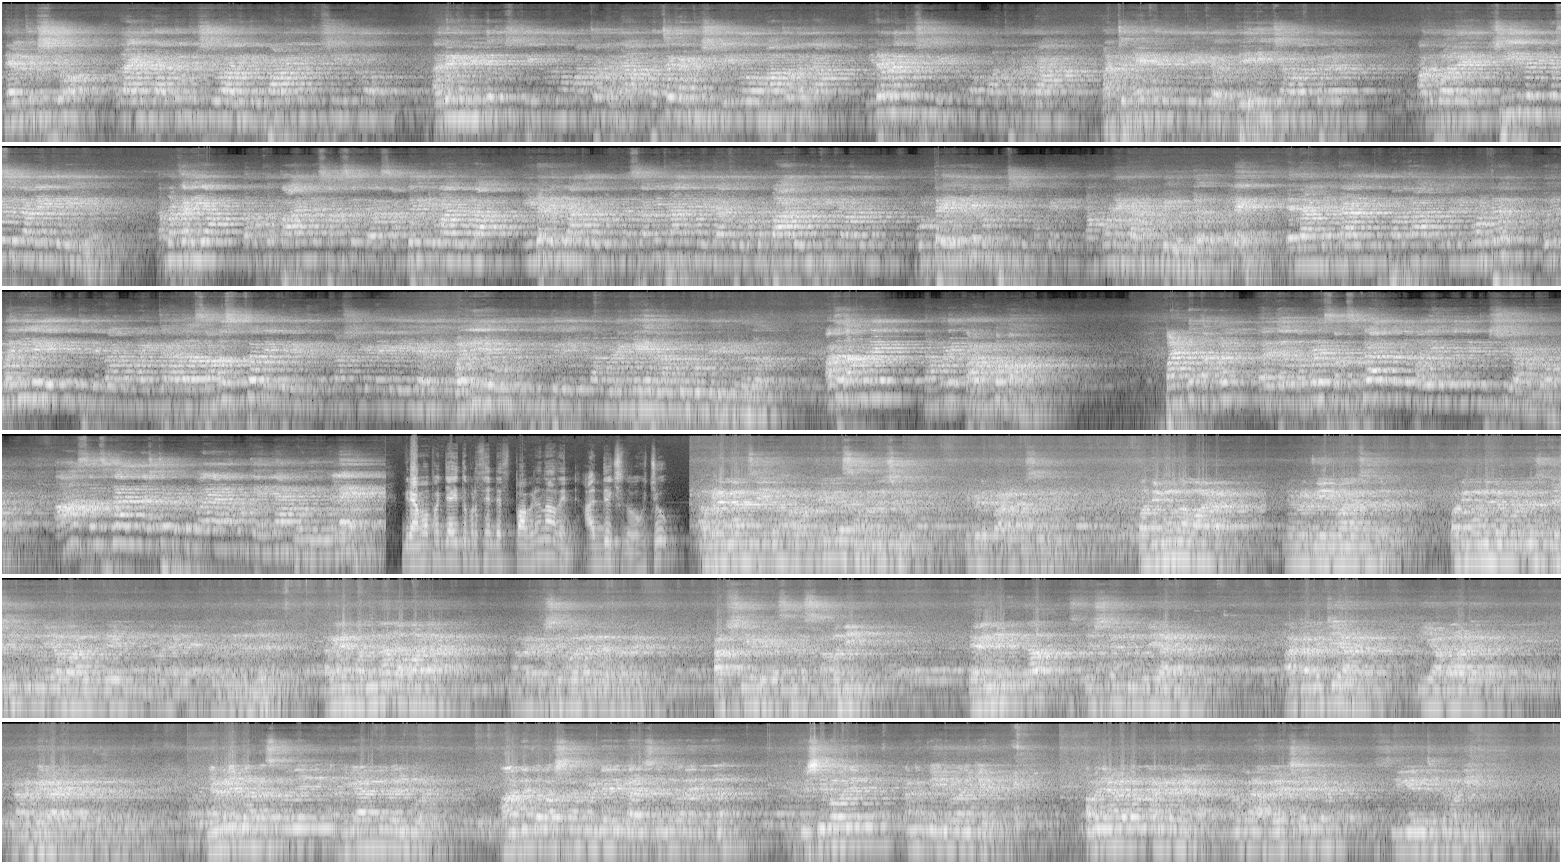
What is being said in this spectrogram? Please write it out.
നെൽകൃഷിയോ അതായത് കരുതൽ കൃഷിയോ അല്ലെങ്കിൽ പാടങ്ങൾ കൃഷി ചെയ്യുന്നു അല്ലെങ്കിൽ നെല്ല് കൃഷി ചെയ്യുന്നതോ മാത്രമല്ല പച്ചക്കറി കൃഷി ചെയ്യുന്നതോ മാത്രമല്ല ഇടവിള കൃഷി ചെയ്യുന്നതോ മാത്രമല്ല മറ്റു മേഖലകളിലേക്ക് തേനീച്ച വളർത്തൽ അതുപോലെ ക്ഷീര വികസന മേഖലയിൽ നമുക്കറിയാം നമുക്ക് പാലിന് സംസ- സംഭരിക്കുവാനുള്ള ഒഴുക്കി കളഞ്ഞതും മുട്ട എരിഞ്ഞു പൊട്ടിച്ചതും ഒക്കെ നമ്മുടെ കൺമുമ്പിലുണ്ട് അല്ലേ? എന്നാൽ രണ്ടായിരത്തി പതിനാറ് മുതൽ ഇങ്ങോട്ട് ഒരു വലിയ യജ്ഞത്തിന്റെ ഭാഗമായിട്ടാണ് സമസ്ത മേഖലയിലെ കാർഷിക മേഖലയിലെ വലിയ ഒരു പുതുക്കിലേക്ക് നമ്മുടെ കേരളം പോയിക്കൊണ്ടിരിക്കുന്നത്. അത് നമ്മുടെ നമ്മുടെ കർമ്മമാണ്. പണ്ട് നമ്മൾ നമ്മുടെ സംസ്കാരം എന്ന് പറയുന്നത് കൃഷിയാണല്ലോ. ആ സംസ്കാരം നഷ്ടപ്പെട്ടു പോയാൽ നമുക്ക് എല്ലാം പോയി അല്ലേ? ഗ്രാമപഞ്ചായത്ത് പ്രസിഡന്റ് എസ് പവനനാഥൻ അധ്യക്ഷത വഹിച്ചു. ചെയ്ത. ഇവിടെ തീരുമാനിച്ചത്. ഒരു സ്പെഷ്യൽ ജൂറി നമ്മുടെ അങ്ങനെ പതിനാല് അവാർഡാണ് നമ്മുടെ കൃഷിഭവന നേതൃത്വത്തിൽ കാർഷിക വികസന സമിതി തിരഞ്ഞെടുത്ത സ്പെഷ്യൽ ജൂറിയാണ് ആ കമ്മിറ്റിയാണ് ഈ അവാർഡ് നടപ്പിലായതിനെ തിരഞ്ഞെടുത്തത് ഞങ്ങൾ ഈ ഭരണസമിതി അധികാരത്തിൽ വരുമ്പോൾ ആദ്യത്തെ വർഷം കണ്ട ഒരു കാഴ്ച എന്ന് പറയുന്നത് കൃഷിഭവനിൽ അങ്ങ് തീരുമാനിക്കരുത് അപ്പൊ ഞങ്ങൾ പറഞ്ഞ അങ്ങനെ വേണ്ട നമുക്കൊരു അപേക്ഷയൊക്കെ സ്വീകരിച്ചിട്ട് മതി.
